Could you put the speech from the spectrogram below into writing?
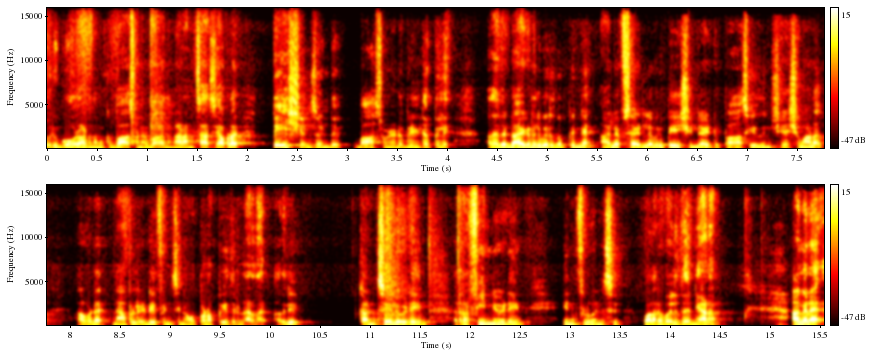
ഒരു ഗോളാണ് നമുക്ക് ബാഴ്സലോണയുടെ ഭാഗത്ത് കാണാൻ സാധിച്ചത്. അവിടെ പേഷ്യൻസ് ഉണ്ട് ബാഴ്സലോണയുടെ ബിൽഡപ്പിൽ അതായത് ഡയഗണൽ വരുന്നു. പിന്നെ ആ ലെഫ്റ്റ് സൈഡിൽ അവർ പേഷ്യന്റ് ആയിട്ട് പാസ് ചെയ്തതിന് ശേഷമാണ് അവിടെ നാപ്പിളിയുടെ ഡിഫൻസിനെ ഓപ്പൺ അപ്പ് ചെയ്തിട്ടുണ്ടായിരുന്നത്. അതിൽ കൺസേലോയുടെയും റഫീനോയുടെയും ഇൻഫ്ലുവൻസ് വളരെ വലുത് തന്നെയാണ്. അങ്ങനെ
